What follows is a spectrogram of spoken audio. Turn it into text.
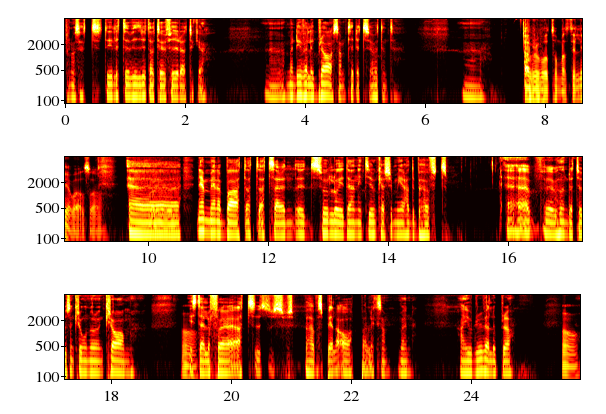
på något sätt. Det är lite vidrigt av TV4 tycker jag. Eh, men det är väldigt bra samtidigt, så jag vet inte. Eh, Apropå Thomas Di Leva alltså. Eh, nej, jag menar bara att, att, att så här, Svullo i den intervjun kanske mer hade behövt eh, för 100 000 kronor och en kram Ja. istället för att behöva spela apa liksom. Men han gjorde det väldigt bra. Ja.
